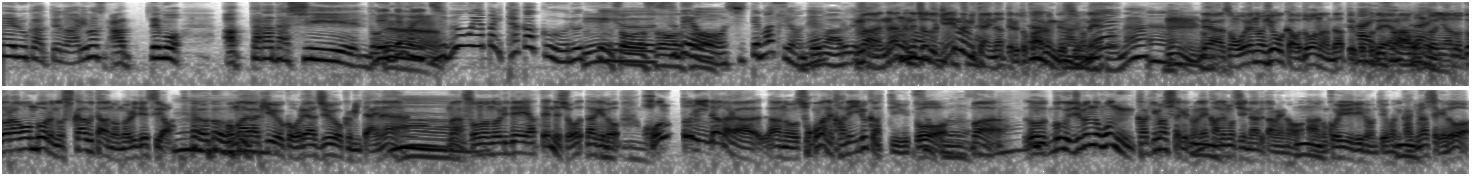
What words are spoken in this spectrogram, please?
えるかっていうのはあります。あっても。あったらだしででもね自分をやっぱり高く売るっていう術を知ってますよね。まあなんかねちょっとゲームみたいになってるとこあるんですよね。うん、でその俺の評価はどうなんだっていうことで、まあ本当にあのドラゴンボールのスカウターのノリですよ。お前は9億俺は10億みたいな、まあそのノリでやってんでしょ？だけど本当にだからあのそこまで金いるかっていうと、まあ僕自分の本書きましたけどね、金持ちになるためのあのこういう理論っていう本に書きましたけど、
